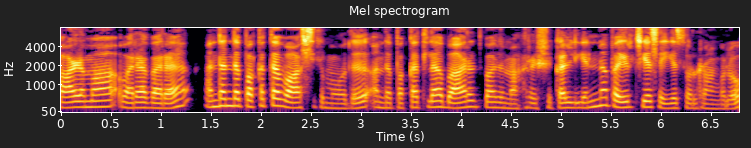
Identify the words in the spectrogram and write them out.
ஆழமா வர வர அந்தந்த பக்கத்தை வாசிக்கும் போது அந்த பக்கத்துல பாரத்வாஜ மகரிஷிகள் என்ன பயிற்சியை செய்ய சொல்றாங்களோ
